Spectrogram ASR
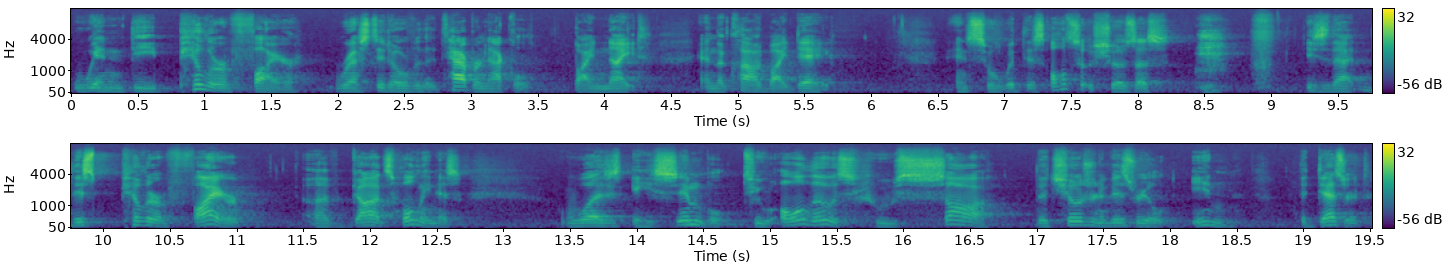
when the pillar of fire rested over the tabernacle by night and the cloud by day. And so, what this also shows us is that this pillar of fire of God's holiness was a symbol to all those who saw the children of Israel in the desert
